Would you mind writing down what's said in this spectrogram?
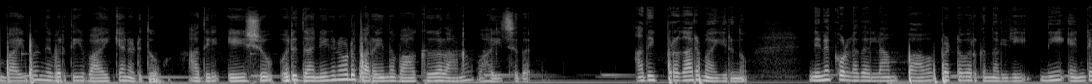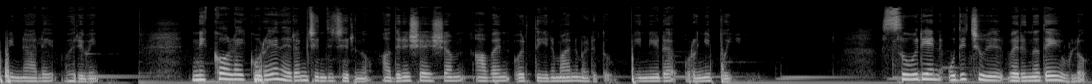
ബൈബിൾ നിവർത്തി വായിക്കാനെടുത്തു. അതിൽ യേശു ഒരു ധനികനോട് പറയുന്ന വാക്കുകളാണ് വായിച്ചത്. അത് ഇപ്രകാരമായിരുന്നു. നിനക്കുള്ളതെല്ലാം പാവപ്പെട്ടവർക്ക് നൽകി നീ എന്റെ പിന്നാലെ വരുവിൻ. നിക്കോളെ കുറേ നേരം ചിന്തിച്ചിരുന്നു. അതിനുശേഷം അവൻ ഒരു തീരുമാനമെടുത്തു. പിന്നീട് ഉറങ്ങിപ്പോയി. സൂര്യൻ ഉദിച്ചു വരുന്നതേയുള്ളൂ.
